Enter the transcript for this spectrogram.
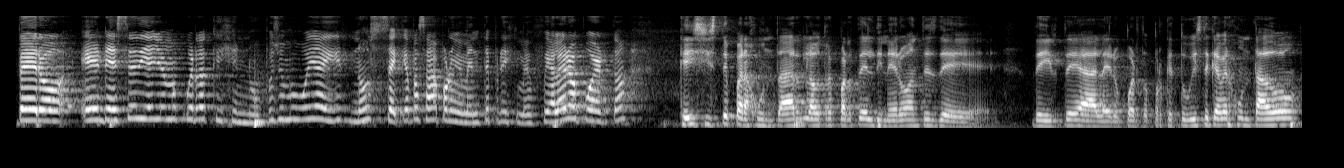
Pero en ese día yo me acuerdo que dije, no, pues yo me voy a ir. No sé qué pasaba por mi mente, pero dije, me fui al aeropuerto. ¿Qué hiciste para juntar la otra parte del dinero antes de, de irte al aeropuerto? Porque tuviste que haber juntado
